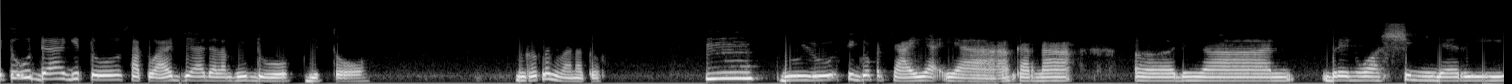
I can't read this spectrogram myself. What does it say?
itu udah gitu satu aja dalam hidup gitu. Menurut lo gimana tuh? Hmm, dulu sih gue percaya ya, karena eh, dengan brainwashing dari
